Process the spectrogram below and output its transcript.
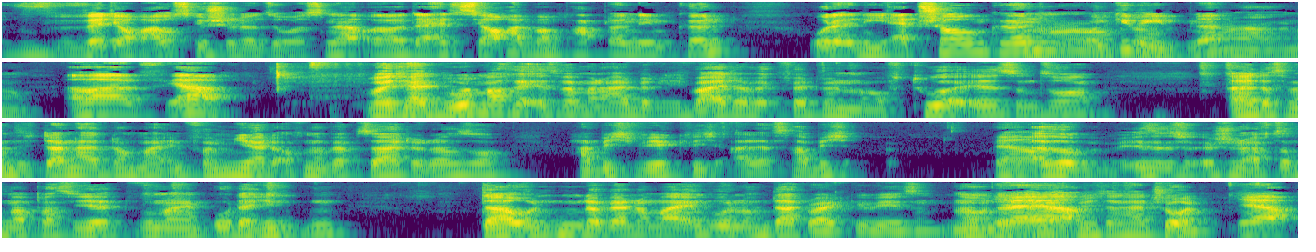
wird ja auch ausgeschildert und sowas. Ne? Da hättest du ja auch einfach einen Parkplan nehmen können oder in die App schauen können Ja, und gib klar. ihm. Ne? Ja, genau. Aber ja, Was ich halt wohl mache, ist, wenn man halt wirklich weiter wegfährt, wenn man auf Tour ist und so, äh, dass man sich dann halt nochmal informiert auf einer Webseite oder so, habe ich wirklich alles. Habe ich, ja. also es ist schon öfters mal passiert, wo man, oh, da hinten, da unten, da wäre nochmal irgendwo noch ein Dark Ride gewesen. Ne? Und da Ja, ärgert ja. mich dann halt schon. ja.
